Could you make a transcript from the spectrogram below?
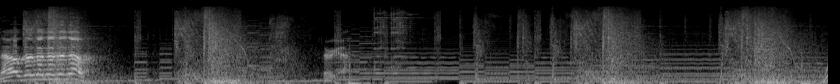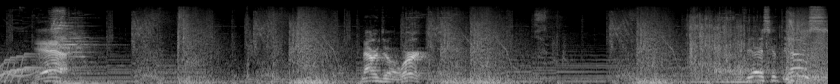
No, go, go, go, go, go! Now we're doing work. Get the ice, get the ice!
